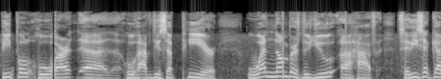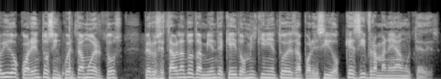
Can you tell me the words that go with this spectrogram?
people who are uh, who have disappeared. What numbers do you uh, have? Se dice que ha habido 40 o 50 muertos, pero se está hablando también de que hay 2.500 desaparecidos. ¿Qué cifras manejan ustedes?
